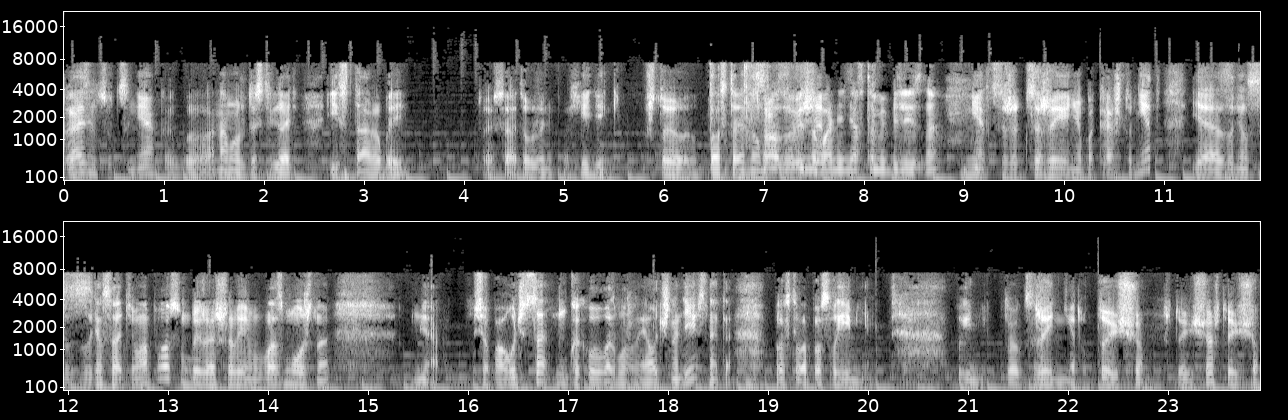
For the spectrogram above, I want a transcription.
разницу в цене, как бы, она может достигать и 100 рублей. То есть это уже неплохие деньги. Что постоянно... Сразу видно, Ваня не автомобилист, да? Нет, к сожалению, пока что нет. Я занялся, занялся этим вопросом. В ближайшее время, возможно, у меня все получится. Ну, какое возможно, я очень надеюсь на это. Просто вопрос времени. Времени, которого, к сожалению, нету. Что еще? Что еще? Что еще?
